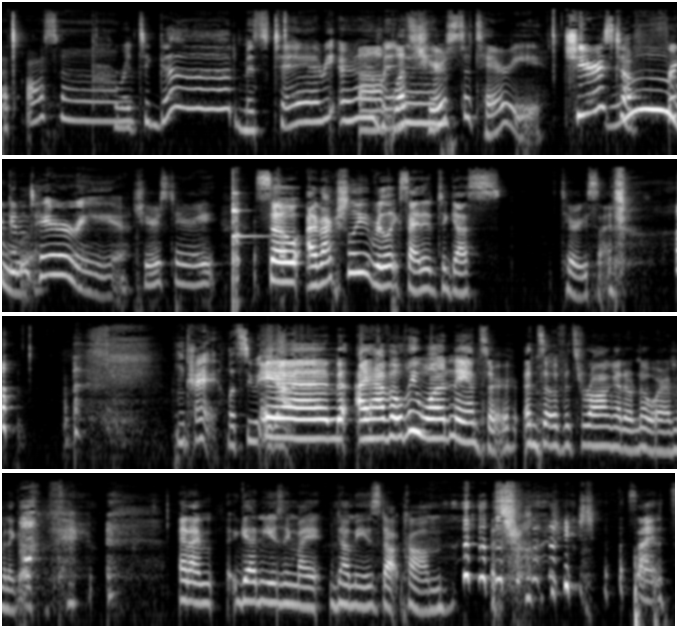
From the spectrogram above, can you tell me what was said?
That's awesome. Pretty good, Miss Terri Irwin. Um, let's cheers to Terri. Cheers to freaking Terri. Cheers, Terri. So I'm actually really excited to guess Terri's sign. Okay, let's see what you got. and I have only one answer. And so if it's wrong, I don't know where I'm going to go. And I'm again using my dummies.com astrology science.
